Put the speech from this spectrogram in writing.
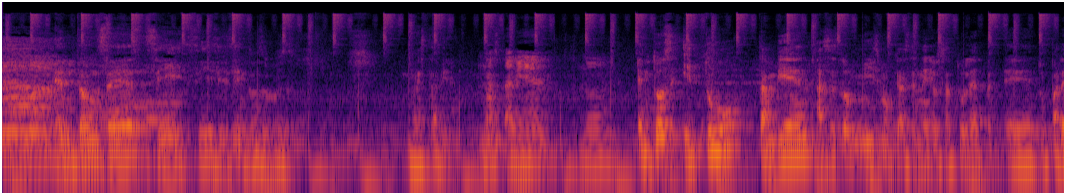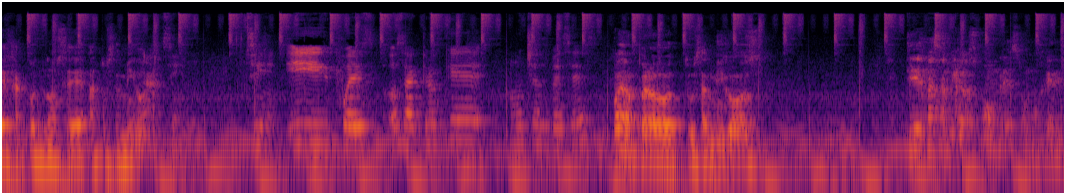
No. Entonces, sí, sí, sí, sí, entonces pues no está bien. No está bien, no. Entonces, ¿y tú también haces lo mismo que hacen ellos? ¿A tú le- eh, tu pareja conoce a tus amigos? Ah, sí. Sí, y pues, o sea, creo que muchas veces Bueno, pero tus amigos, ¿Tienes más amigos hombres o mujeres?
